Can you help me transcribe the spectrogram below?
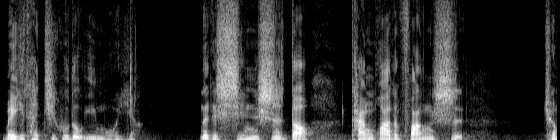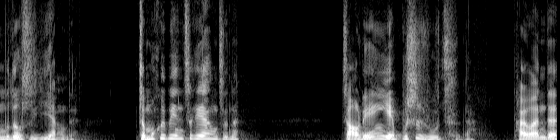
每一台几乎都一模一样。那个形式到谈话的方式，全部都是一样的，怎么会变这个样子呢？早年也不是如此的，台湾的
